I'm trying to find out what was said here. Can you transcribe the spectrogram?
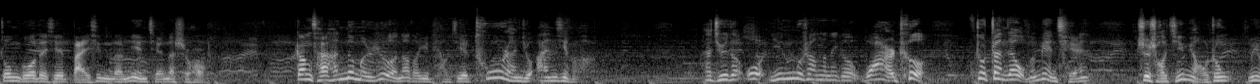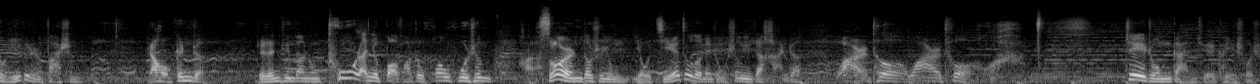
中国这些百姓的面前的时候，刚才还那么热闹的一条街突然就安静了。他觉得哦，荧幕上的那个瓦尔特就站在我们面前，至少几秒钟没有一个人发声，然后跟着。这人群当中突然就爆发出欢呼声，啊，所有人都是用有节奏的那种声音在喊着“瓦尔特，瓦尔特”，哇，这种感觉可以说是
